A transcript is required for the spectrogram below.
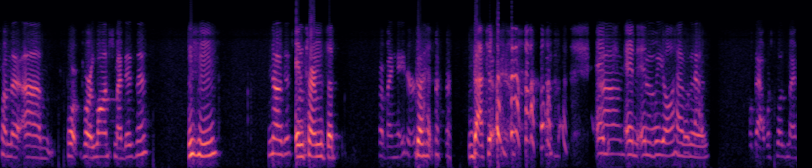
from the um, for for launch my business. Mhm. No, just in terms of from my haters. Go ahead. Gotcha. and um, and and so we all have a that were supposed to my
